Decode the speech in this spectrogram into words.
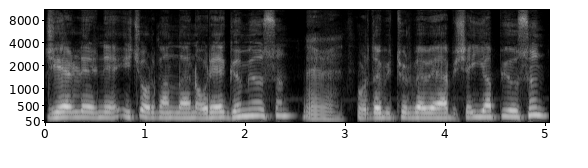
Ciğerlerini, iç organlarını oraya gömüyorsun. Evet. Orada bir türbe veya bir şey yapıyorsun.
